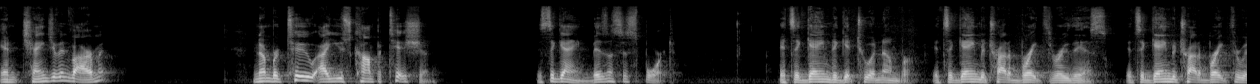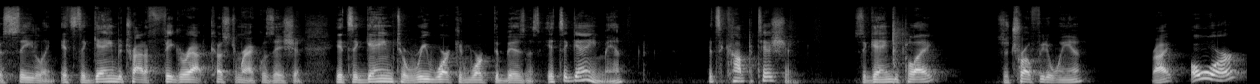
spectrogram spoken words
in change of environment. Number two, I use competition. It's a game. Business is sport. It's a game to get to a number. It's a game to try to break through this. It's a game to try to break through a ceiling. It's a game to try to figure out customer acquisition. It's a game to rework and work the business. It's a game, man. It's a competition. It's a game to play. It's a trophy to win, right? Or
